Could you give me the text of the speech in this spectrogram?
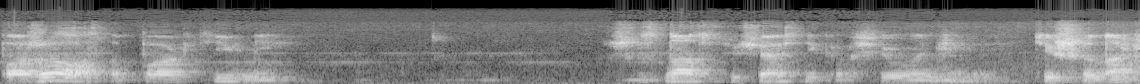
Пожалуйста, поактивней. 16 участников сегодня. Тишина.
